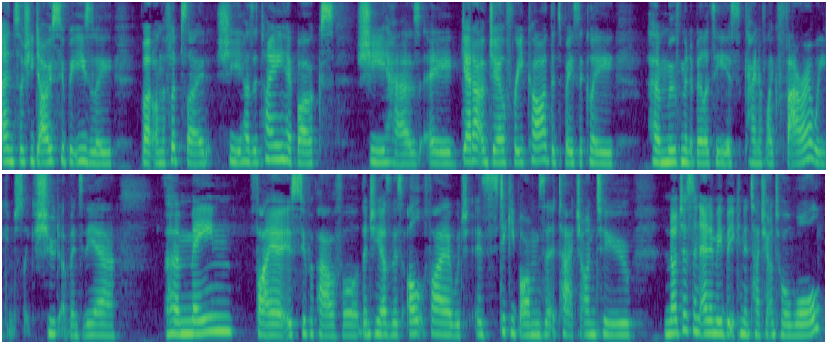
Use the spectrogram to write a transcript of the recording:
And so she dies super easily. But on the flip side, she has a tiny hitbox. She has a get out of jail free card that's basically her movement ability is kind of like Pharah, where you can just like shoot up into the air. Her main fire is super powerful. Then she has this alt fire, which is sticky bombs that attach onto not just an enemy, but you can attach it onto a wall.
